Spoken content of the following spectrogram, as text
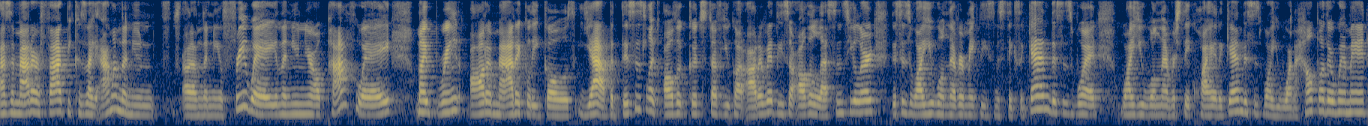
as a matter of fact, because I am on the new on the new freeway and the new neural pathway, my brain automatically goes, yeah, but this is like all the good stuff you got out of it. These are all the lessons you learned. This is why you will never make these mistakes again. This is what why you will never stay quiet again. This is why you want to help other women.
